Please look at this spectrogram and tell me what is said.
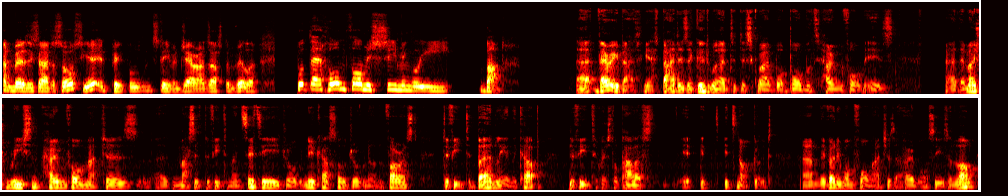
and Merseyside associated people, Steven Gerrard's Aston Villa. But their home form is seemingly bad. Uh, very bad, yes. Bad is a good word to describe what Bournemouth's home form is. Uh, their most recent home form matches: a massive defeat to Man City, draw with Newcastle, draw with Nottingham Forest, defeat to Burnley in the cup, defeat to Crystal Palace. It, it, it's not good. Um, they've only won four matches at home all season long,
